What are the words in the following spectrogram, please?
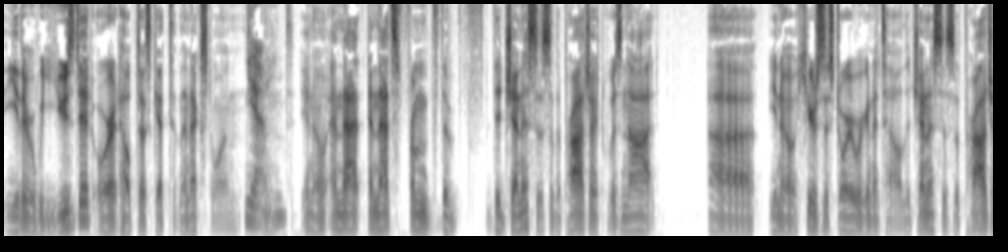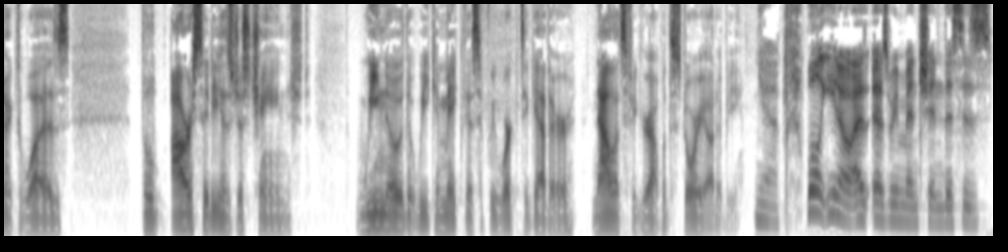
either we used it or it helped us get to the next one. Yeah. and, you know, and that and that's from the the genesis of the project was not, uh, you know, here's the story we're going to tell. The genesis of the project was the our city has just changed. We know that we can make this if we work together. Now let's figure out what the story ought to be. Yeah. Well, you know, as, as we mentioned, this is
